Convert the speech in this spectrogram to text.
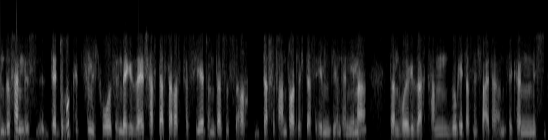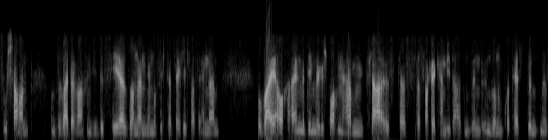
Insofern ist der Druck ziemlich groß in der Gesellschaft, dass da was passiert und das ist auch dafür verantwortlich, dass eben die Unternehmer dann wohl gesagt haben, so geht das nicht weiter und wir können nicht zuschauen und so weitermachen wie bisher, sondern hier muss sich tatsächlich was ändern. Wobei auch allen, mit denen wir gesprochen haben, klar ist, dass das Wackelkandidaten sind in so einem Protestbündnis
